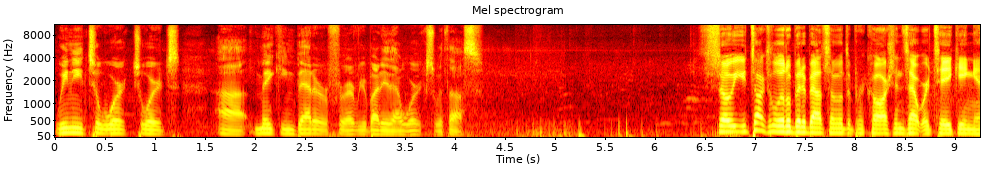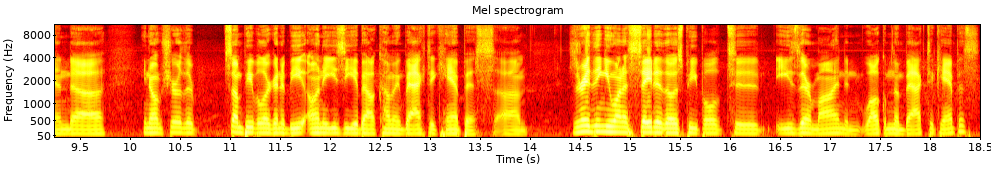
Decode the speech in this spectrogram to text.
we need to work towards uh, making better for everybody that works with us. So you talked a little bit about some of the precautions that we're taking, and uh, you know, I'm sure there some people are going to be uneasy about coming back to campus. Um, is there anything you want to say to those people to ease their mind and welcome them back to campus?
